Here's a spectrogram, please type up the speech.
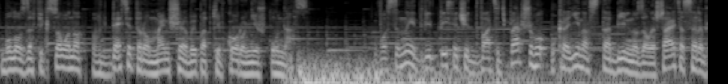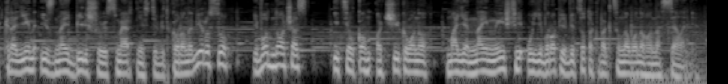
було зафіксовано в десятеро менше випадків кору ніж у нас. Восени 2021-го Україна стабільно залишається серед країн із найбільшою смертністю від коронавірусу, і водночас і цілком очікувано має найнижчий у Європі відсоток вакцинованого населення.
